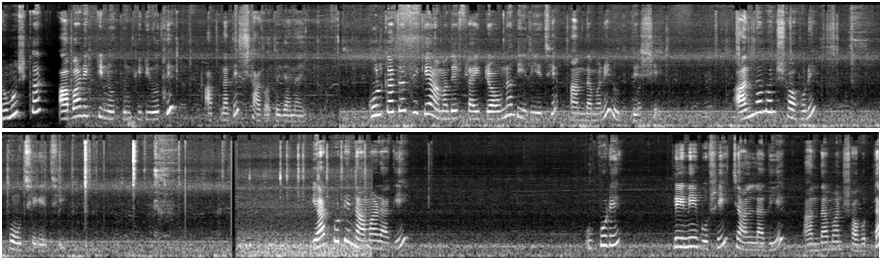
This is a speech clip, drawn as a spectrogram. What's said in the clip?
নমস্কার, আবার একটি নতুন ভিডিওতে আপনাদের স্বাগত জানাই। কলকাতা থেকে আমাদের ফ্লাইট রওনা দিয়ে দিয়েছে আন্দামানের উদ্দেশ্যে। আন্দামান শহরে পৌঁছে গেছি। এয়ারপোর্টে নামার আগে উপরে প্লেনে বসেই জানলা দিয়ে আন্দামান শহরটা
